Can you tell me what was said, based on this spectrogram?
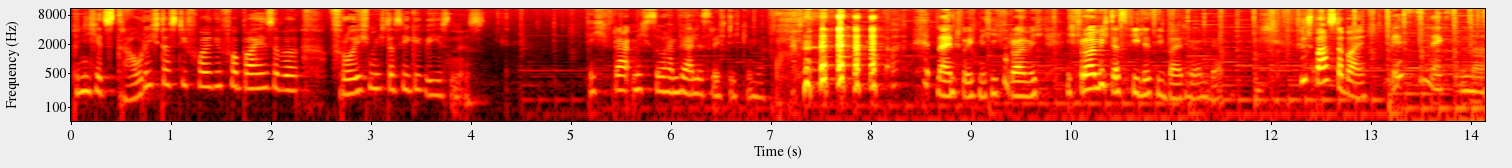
bin ich jetzt traurig, dass die Folge vorbei ist, aber freue ich mich, dass sie gewesen ist. Ich frage mich, so haben wir alles richtig gemacht. Nein, tue ich nicht. Ich freue mich. Ich freue mich, dass viele sie bald hören werden. Viel Spaß dabei. Bis zum nächsten Mal.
